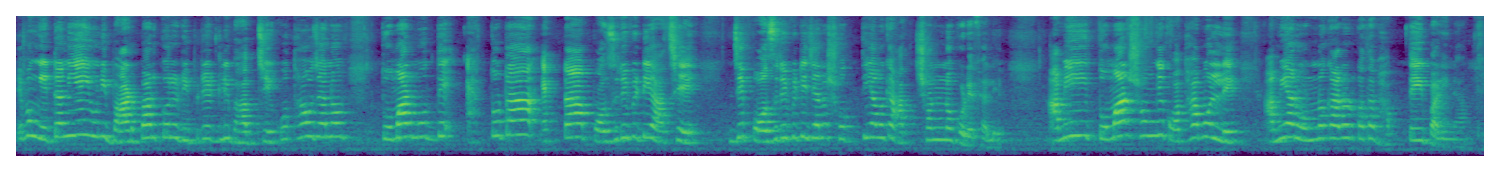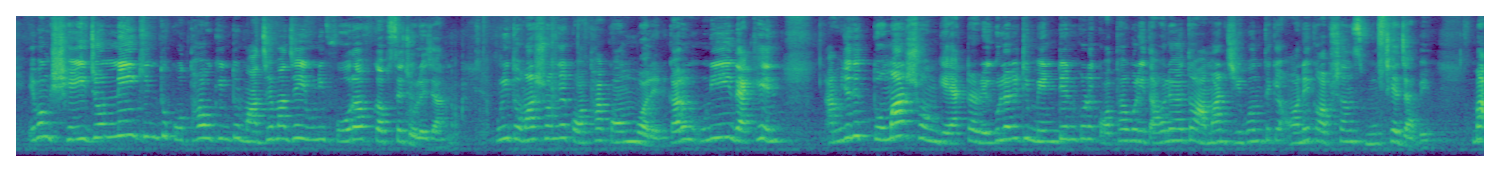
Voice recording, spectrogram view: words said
এবং এটা নিয়েই উনি বারবার করে রিপিটেডলি ভাবছে, কোথাও যেন তোমার মধ্যে এতটা একটা পজিটিভিটি আছে যে পজিটিভিটি যেন সত্যি আমাকে আচ্ছন্ন করে ফেলে। আমি তোমার সঙ্গে কথা বললে আমি আর অন্য কারোর কথা ভাবতেই পারি না। এবং সেই জন্যেই কিন্তু কোথাও কিন্তু মাঝে মাঝেই উনি ফোর অফ কাপসে চলে যান। উনি তোমার সঙ্গে কথা কম বলেন। কারণ উনি দেখেন আমি যদি তোমার সঙ্গে একটা রেগুলারিটি মেনটেন করে কথা বলি, তাহলে হয়তো আমার জীবন থেকে অনেক অপশানস মুছে যাবে বা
